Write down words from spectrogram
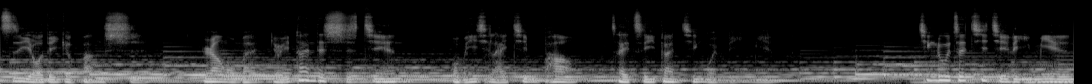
自由的一个方式，让我们有一段的时间，我们一起来浸泡在这一段经文里面，进入这季节里面。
